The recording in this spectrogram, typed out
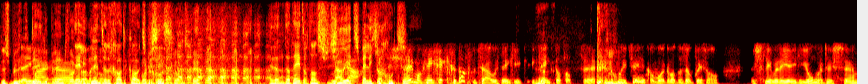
Dus Bl Nee, maar, Blind wordt Daley wel Blind wordt de grote coach, wordt precies. grote coach. En dat, dat heet toch dan zie nou ja, het spelletje dat goed. is helemaal geen gekke gedachte trouwens, denk ik. Ik Ja. denk dat dat eh, echt een goede trainer kan worden, want dat is ook best wel een slimme, reële jongen. Dus ehm,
